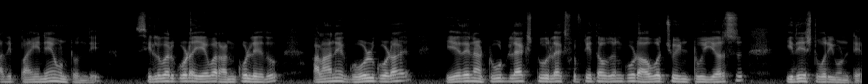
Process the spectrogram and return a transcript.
అది పైనే ఉంటుంది. సిల్వర్ కూడా ఎవరు అనుకోలేదు. అలానే గోల్డ్ కూడా ఏదైనా two lakhs two lakhs fifty thousand కూడా అవ్వచ్చు ఇన్ టూ ఇయర్స్. ఇదే స్టోరీ ఉంటే.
